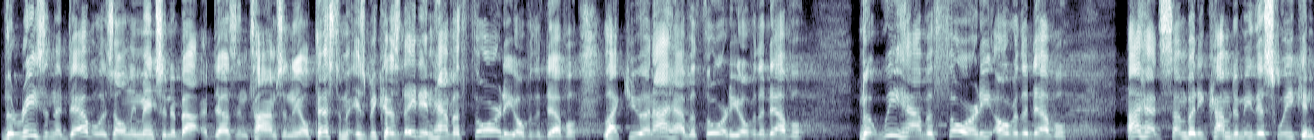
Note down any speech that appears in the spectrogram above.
The reason the devil is only mentioned about a dozen times in the Old Testament is because they didn't have authority over the devil like you and I have authority over the devil. But we have authority over the devil. I had somebody come to me this week and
